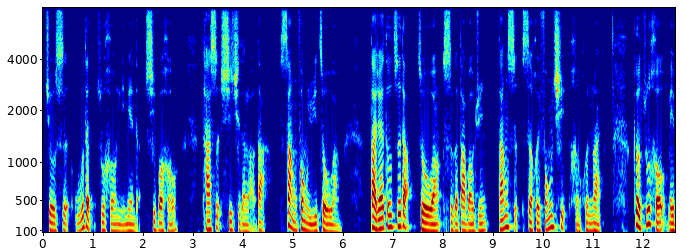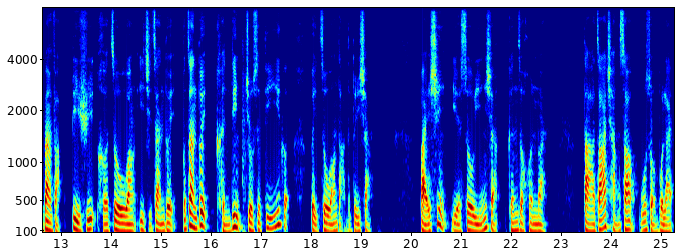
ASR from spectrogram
就是五等诸侯里面的西伯侯，他是西岐的老大，上奉于纣王。大家都知道，纣王是个大暴君，当时社会风气很混乱，各诸侯没办法，必须和纣王一起站队，不站队肯定就是第一个被纣王打的对象。百姓也受影响，跟着混乱，打砸抢烧无所不来，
